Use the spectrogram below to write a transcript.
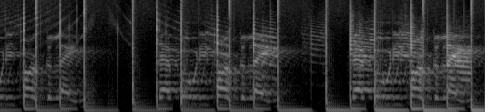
booty percolating. That booty percolating. That booty percolating.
